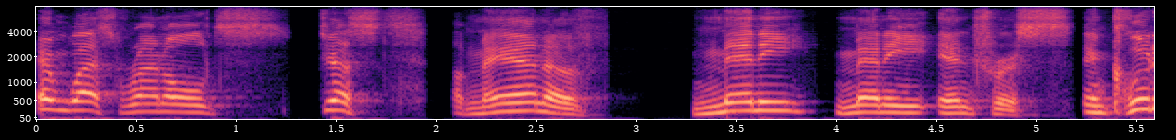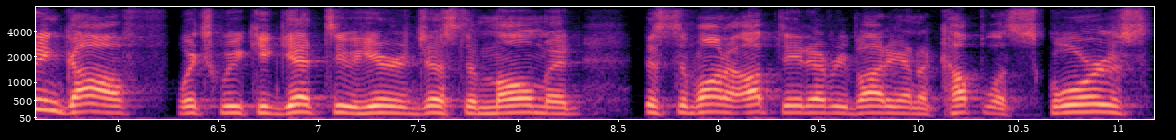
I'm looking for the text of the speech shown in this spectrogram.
and Wes Reynolds, just a man of many, many interests, including golf, which we could get to here in just a moment. Just to want to update everybody on a couple of scores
